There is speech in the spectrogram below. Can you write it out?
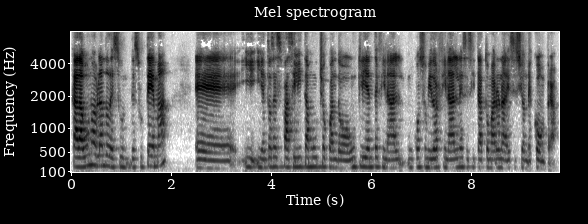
cada uno hablando de su, de su tema, eh, y, entonces facilita mucho cuando un cliente final, un consumidor final necesita tomar una decisión de compra.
